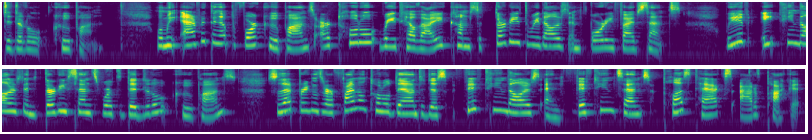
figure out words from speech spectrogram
digital coupon. When we add everything up before coupons, our total retail value comes to $33.45. We have $18.30 worth of digital coupons, so that brings our final total down to just $15.15 plus tax out of pocket.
